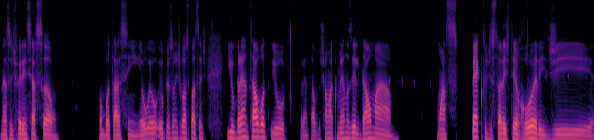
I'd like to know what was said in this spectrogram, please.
nessa diferenciação, vamos botar assim. Eu eu eu pessoalmente gosto bastante. E o Brian Talbot e o Brian Talbot, o Shawn McManus, ele dá uma um aspecto de história de terror e de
